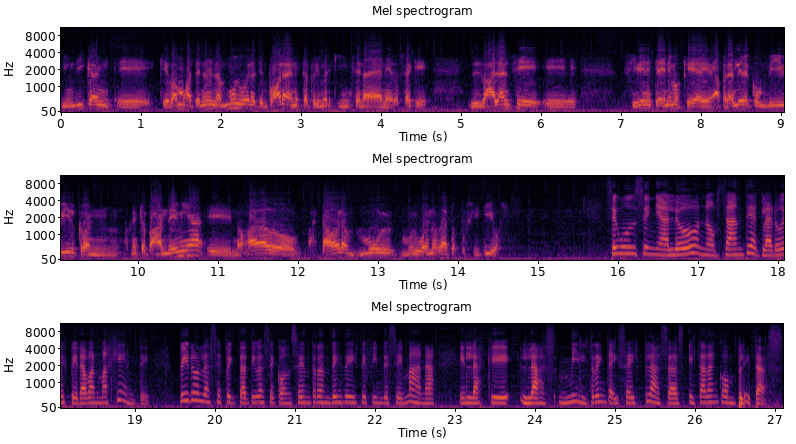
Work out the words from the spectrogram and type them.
indican eh, que vamos a tener una muy buena temporada en esta primer quincena de enero. O sea que el balance, eh, si bien tenemos que aprender a convivir con, con esta pandemia, nos ha dado hasta ahora muy, muy buenos datos positivos. Según señaló, no obstante, aclaró, esperaban más gente pero las expectativas se concentran desde este fin de semana, en las que las 1.036 plazas estarán completas.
